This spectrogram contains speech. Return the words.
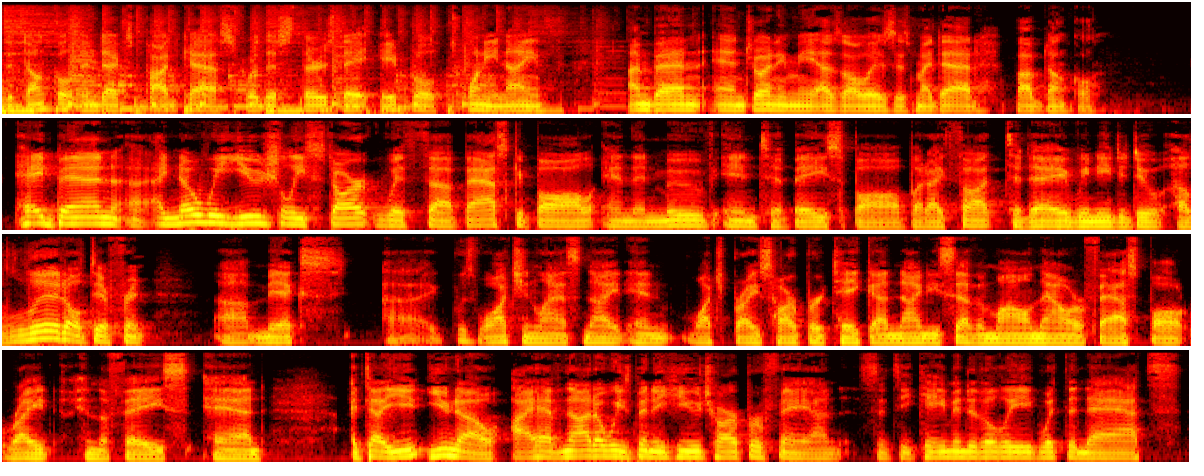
the Dunkel Index podcast for this Thursday, April 29th. I'm Ben, and joining me, as always, is my dad, Bob Dunkel. Hey, Ben, I know we usually start with uh, basketball and then move into baseball, but I thought today we need to do a little different uh, mix. I was watching last night and watched Bryce Harper take a 97 mile an hour fastball right in the face. And I tell you, you know, I have not always been a huge Harper fan since he came into the league with the Nats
